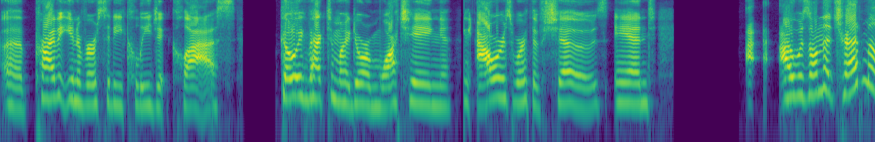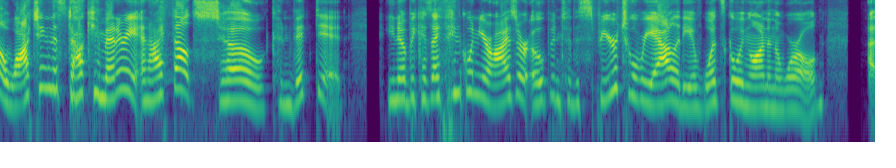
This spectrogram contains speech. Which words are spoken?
a private university collegiate class, going back to my dorm, watching hours worth of shows. And I, I was on the treadmill watching this documentary and I felt so convicted you know, because I think when your eyes are open to the spiritual reality of what's going on in the world, uh,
